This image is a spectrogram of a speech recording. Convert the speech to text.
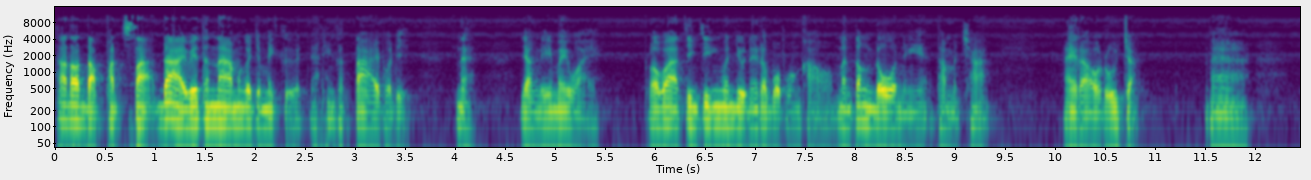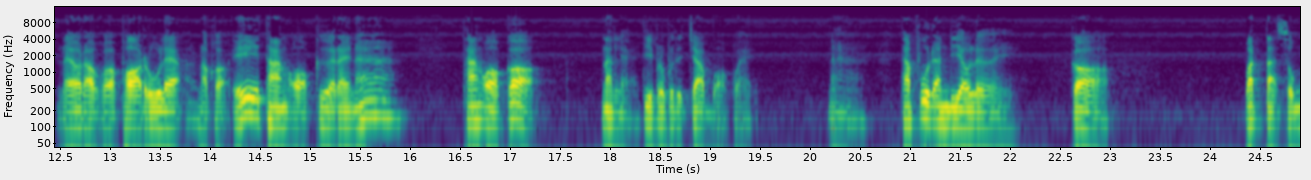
ถ้าเราดับผัสสะได้เวทนามันก็จะไม่เกิดอันนี้ก็ตายพอดีนะอย่างนี้ไม่ไหว เพราะว่าจริง ๆ มันอยู่ในระบบของเขา มันต้องโดนอย่างเงี้ยธรรมชาติ ให้เรารู้จักนะแล้วเราก็พอรู้แล้ว เราก็ เอ๊ะทางออกคืออะไรนะ ทางออกก็นั่นแหละ ที่พระพุทธเจ้าบอกไว้นะถ้าพูดอันเดียวเลย ก็วัฏฏสง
